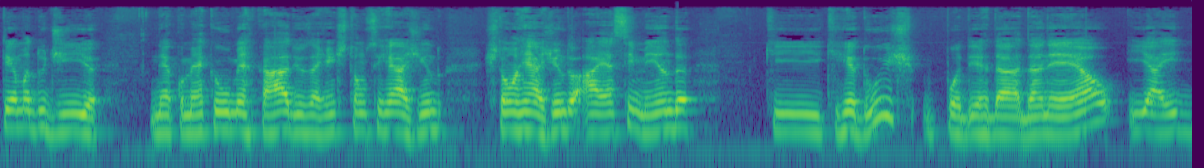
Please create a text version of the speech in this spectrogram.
tema do dia. Né, como é que o mercado e os agentes estão se reagindo, estão reagindo a essa emenda que, que reduz o poder da, da ANEEL e aí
